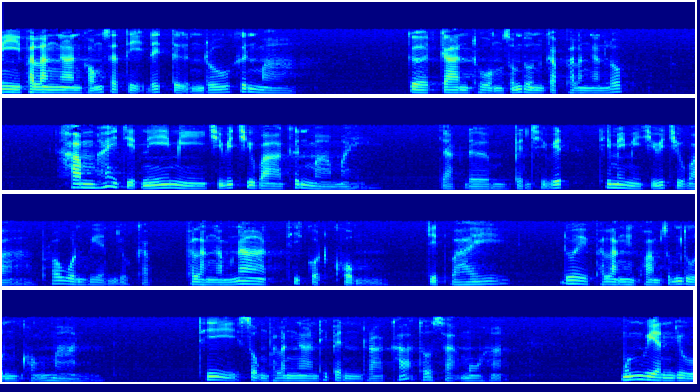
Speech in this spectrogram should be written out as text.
มีพลังงานของสติได้ตื่นรู้ขึ้นมา เกิดการทวงสมดุลกับพลังงานลบ ทำให้จิตนี้มีชีวิตชีวาขึ้นมาใหม่ จากเดิมเป็นชีวิตที่ไม่มีชีวิตชีวา เพราะวนเวียนอยู่กับพลังอำนาจที่กดข่มจิตไว้ด้วยพลังแห่งความสมดุลของมารที่ส่งพลังงานที่เป็นราคะโทสะโมหะหมุนเวียนอยู่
